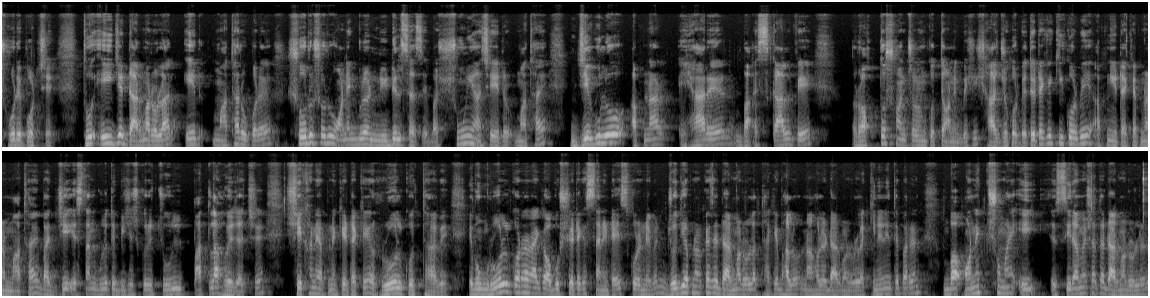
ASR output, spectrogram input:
ঝরে পড়ছে। তো এই যে ডার্মা রোলার, এর মাথার উপরে সরু সরু অনেকগুলো নিডলস আছে বা সুই আছে এর মাথায়, যেগুলো আপনার হেয়ারের বা স্কাল্পে রক্ত সঞ্চালন করতে অনেক বেশি সাহায্য করবে। তো এটাকে কি করবে? আপনি এটাকে আপনার মাথায় বা যে স্থানগুলোতে বিশেষ করে চুল পাতলা হয়ে যাচ্ছে, সেখানে আপনাকে এটাকে রোল করতে হবে এবং রোল করার আগে অবশ্যই এটাকে স্যানিটাইজ করে নেবেন। যদি আপনার কাছে ডার্মা রোলার থাকে, ভালো, না হলে ডার্মা রোলার কিনে নিতে পারেন বা অনেক সময় এই সিরামের সাথে ডার্মা রোলারের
